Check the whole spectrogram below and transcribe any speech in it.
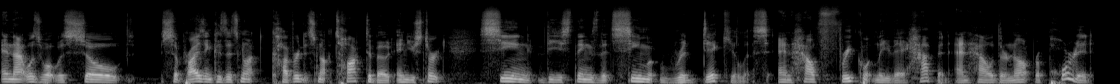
and that was what was so surprising because it's not covered, it's not talked about, and you start seeing these things that seem ridiculous and how frequently they happen and how they're not reported.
